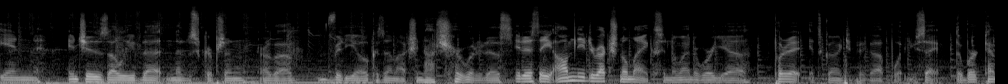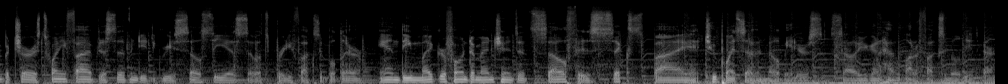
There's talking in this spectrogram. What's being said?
in inches. I'll leave that in the description or the video because I'm actually not sure what it is. It is a omnidirectional mic, so no matter where you put it, it's going to pick up what you say. The work temperature is 25 to 70 degrees Celsius, so it's pretty flexible there. And the microphone dimensions itself is 6 by 2.7 millimeters, so you're going to have a lot of flexibility there.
